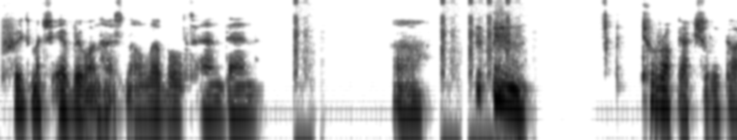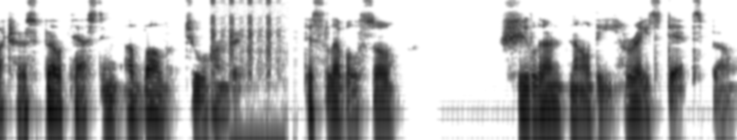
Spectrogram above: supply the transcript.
pretty much everyone has now leveled, and then uh, Turok actually got her spellcasting above 200 this level, so she learned now the Raise Dead spell.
